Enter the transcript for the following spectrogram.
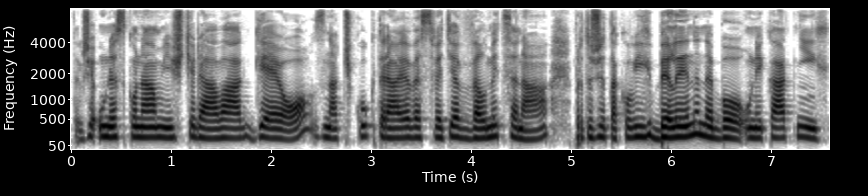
Takže UNESCO nám ještě dává geo značku, která je ve světě velmi cená, protože takových bylin nebo unikátních,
